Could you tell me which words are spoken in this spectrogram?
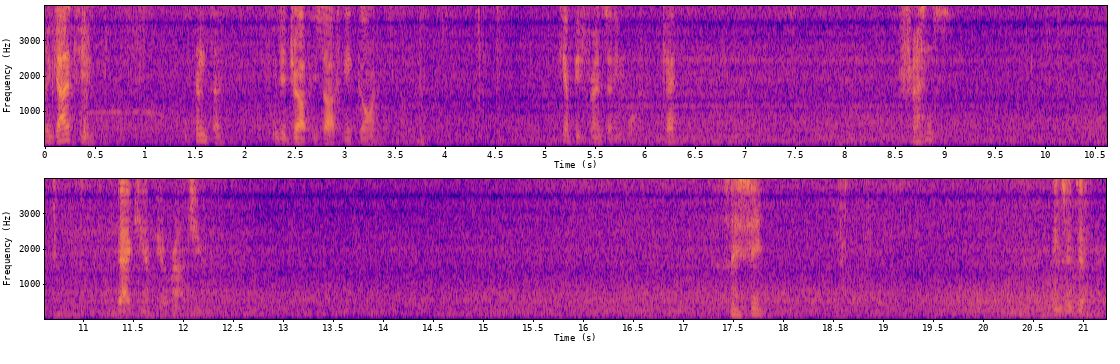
I got you. Henta. Need to drop these off and get going. Can't be friends anymore, okay? Friends? Yeah, I can't be around you. I see. Things are different.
